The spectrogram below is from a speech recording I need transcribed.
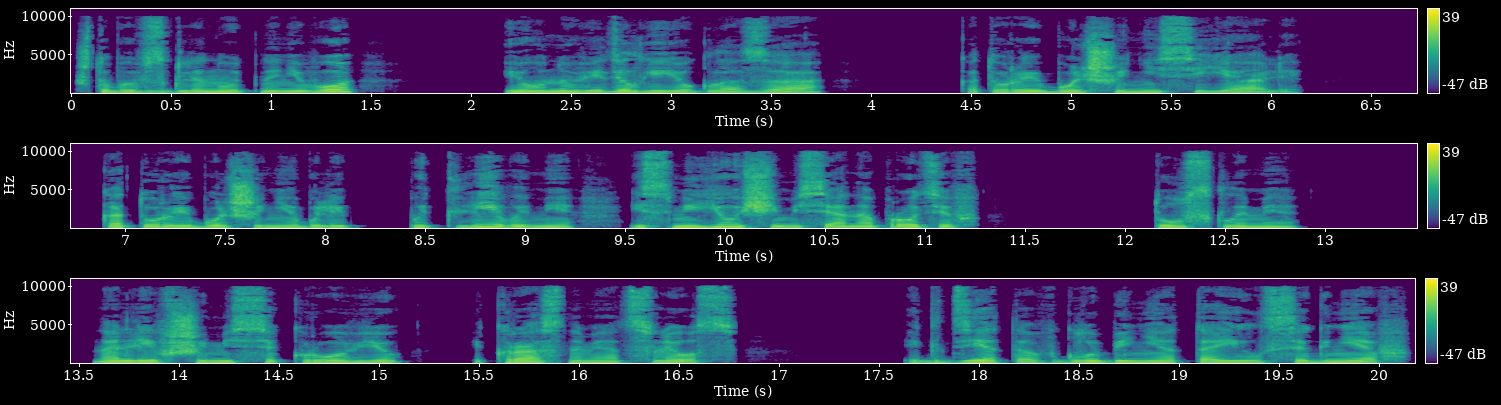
чтобы взглянуть на него — и он увидел ее глаза, которые больше не сияли, которые больше не были пытливыми и смеющимися, а напротив, тусклыми, налившимися кровью и красными от слез. И где-то в глубине таился гнев.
